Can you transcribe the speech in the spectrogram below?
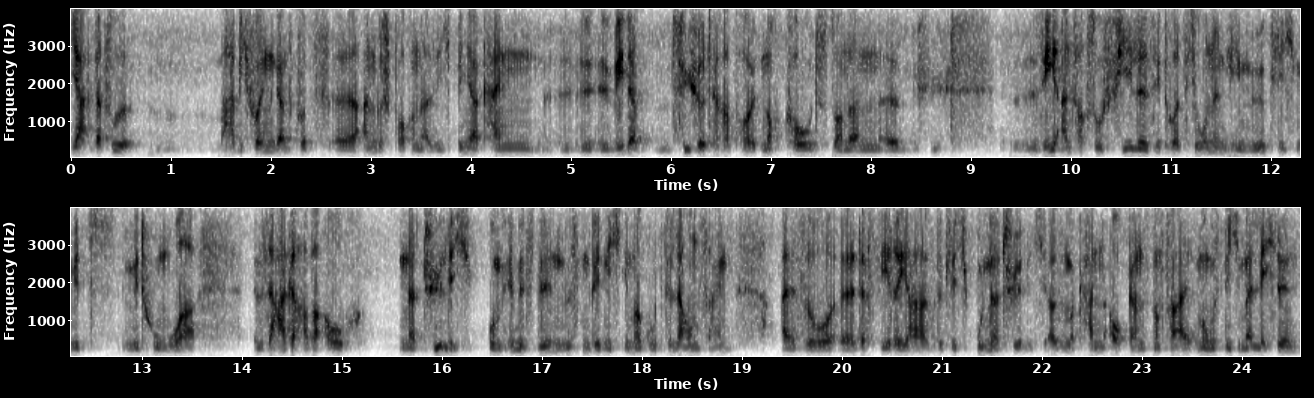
Ja, dazu habe ich vorhin ganz kurz äh, angesprochen. Also ich bin ja kein äh, weder Psychotherapeut noch Coach, sondern äh, sehe einfach so viele Situationen wie möglich mit, mit Humor. Sage aber auch, natürlich, um Himmels Willen müssen wir nicht immer gut gelaunt sein. Also äh, das wäre ja wirklich unnatürlich. Also man kann auch ganz normal, man muss nicht immer lächeln,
